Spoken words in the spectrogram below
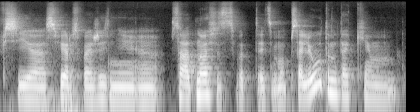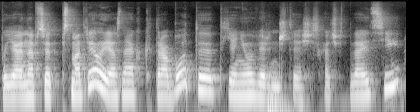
все сферы своей жизни соотносят с вот этим абсолютом таким. Я на все это посмотрела, я знаю, как это работает, я не уверена, что я сейчас хочу туда идти.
